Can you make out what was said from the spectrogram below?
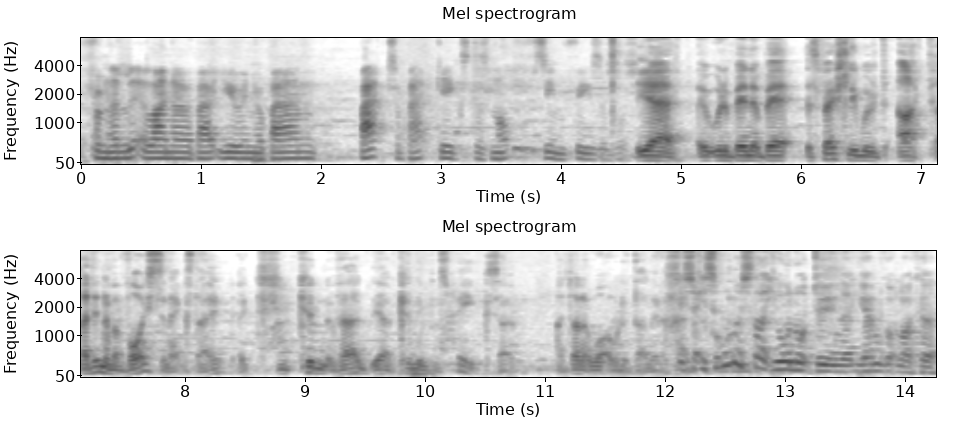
from the little I know about you and your band, back to back gigs does not seem feasible. Yeah, it would have been a bit, especially with. I I didn't have a voice the next day. Like, she couldn't have heard. Yeah, I couldn't even speak. So I don't know what I would have done if It's, it's almost like you're not doing that. You haven't got like a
